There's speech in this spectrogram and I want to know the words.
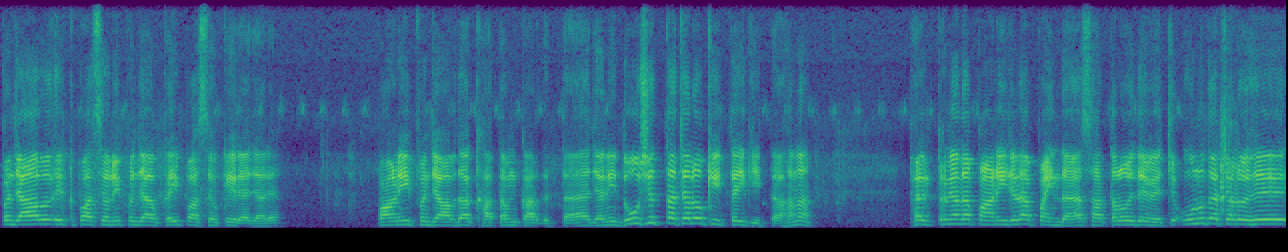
ਪੰਜਾਬ ਇੱਕ ਪਾਸਿਓਂ ਨਹੀਂ, ਪੰਜਾਬ ਕਈ ਪਾਸਿਓਂ ਘੇਰਿਆ ਜਾ ਰਿਹਾ। ਪਾਣੀ ਪੰਜਾਬ ਦਾ ਖਤਮ ਕਰ ਦਿੱਤਾ ਹੈ, ਯਾਨੀ ਦੂਸ਼ਿਤ ਤਾਂ ਚਲੋ ਕੀਤਾ ਹੀ ਕੀਤਾ, ਹਨਾ? ਫੈਕਟਰੀਆਂ ਦਾ ਪਾਣੀ ਜਿਹੜਾ ਪੈਂਦਾ ਹੈ ਸਤਲੁਜ ਦੇ ਵਿੱਚ, ਉਹਨੂੰ ਤਾਂ ਚਲੋ ਇਹ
